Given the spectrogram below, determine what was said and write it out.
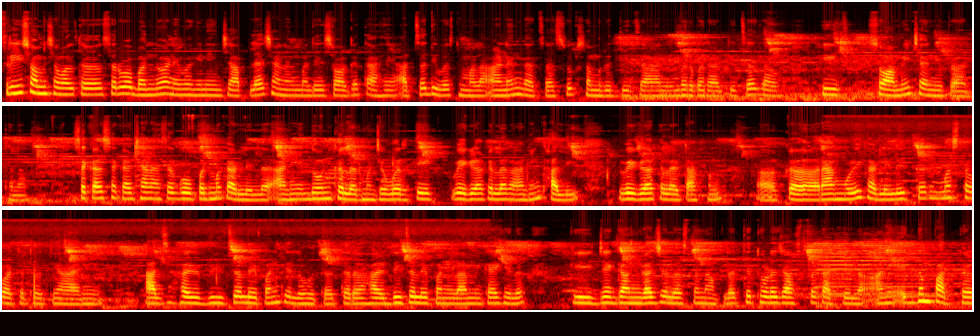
श्री स्वामी समर्थ सर्व बंधू आणि भगिनींच्या आपल्या चॅनलमध्ये स्वागत आहे. आजचा दिवस तुम्हाला आनंदाचा सुख समृद्धीचा आणि भरभराटीचा जाव. ही स्वामीचरणी प्रार्थना. सकाळ सकाळ छान असं गोपद्म काढलेलं आणि दोन कलर म्हणजे वरती एक वेगळा कलर आणि खाली वेगळा कलर टाकून क रांगोळी काढलेली तर मस्त वाटत होती. आणि आज हळदीचं लेपन केलं होतं. तर हळदीचं लेपनला मी काय केलं? की जे गंगाजल असतं ना आपलं ते थोडं जास्त टाकलेलं आणि एकदम पातळ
